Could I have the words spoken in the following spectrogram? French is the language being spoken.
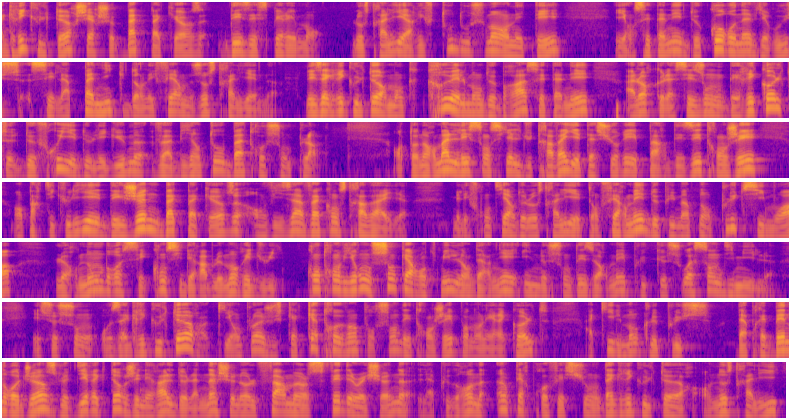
agriculteurs cherchent backpackers désespérément. L'Australie arrive tout doucement en été et en cette année de coronavirus, c'est la panique dans les fermes australiennes. Les agriculteurs manquent cruellement de bras cette année alors que la saison des récoltes de fruits et de légumes va bientôt battre son plein. En temps normal, l'essentiel du travail est assuré par des étrangers, en particulier des jeunes backpackers en visa vacances-travail. Mais les frontières de l'Australie étant fermées depuis maintenant plus de six mois, leur nombre s'est considérablement réduit. Contre environ 140 000 l'an dernier, ils ne sont désormais plus que 70 000. Et ce sont aux agriculteurs qui emploient jusqu'à 80% d'étrangers pendant les récoltes à qui il manque le plus. D'après Ben Rogers, le directeur général de la National Farmers Federation, la plus grande interprofession d'agriculteurs en Australie,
